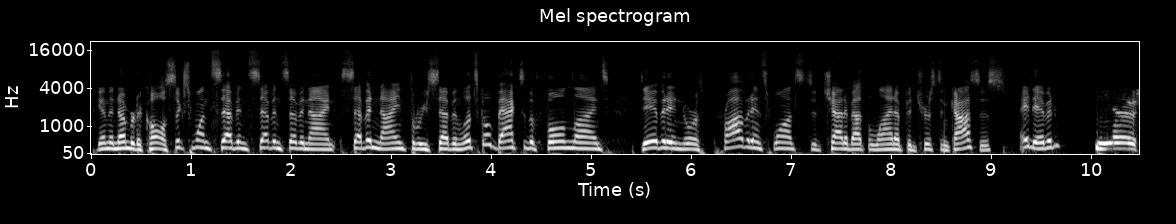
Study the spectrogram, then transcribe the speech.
Again, the number to call 617 779 7937. Let's go back to the phone lines. David in North Providence wants to chat about the lineup and Triston Casas. Hey, David. Yes,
